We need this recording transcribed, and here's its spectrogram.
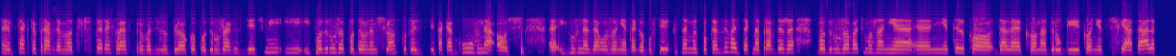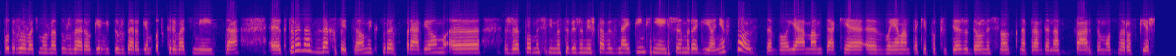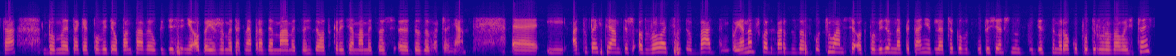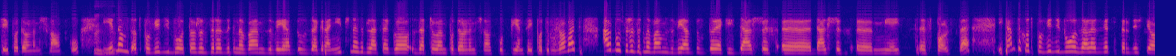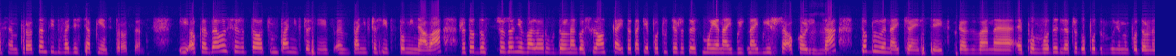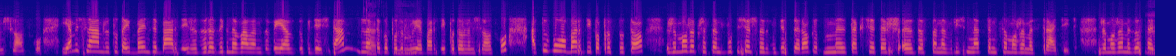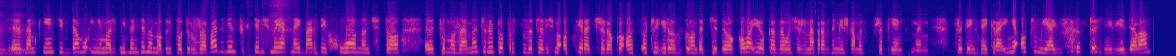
E, tak, to prawda. My od czterech lat prowadzimy blog o podróżach z dziećmi i, i podróże po Dolnym Śląsku to jest taka główna oś e, i główne założenie tego, bo chcemy pokazywać tak naprawdę, że podróżować można nie, e, nie tylko daleko na drugi koniec świata, ale podróżować można tuż za rogiem i tuż za rogiem odkrywać miejsca, które nas zachwycą i które sprawią, że pomyślimy sobie, że mieszkamy w najpiękniejszym regionie w Polsce, bo ja mam takie, bo ja mam takie poczucie, że Dolny Śląsk naprawdę nas bardzo mocno rozpieszcza, bo my tak tak jak powiedział pan Paweł, gdzie się nie obejrzymy, tak naprawdę mamy coś do odkrycia, mamy coś e, do zobaczenia. E, I, a tutaj chciałam też odwołać się do badań, bo ja na przykład bardzo zaskoczyłam się odpowiedzią na pytanie, dlaczego w 2020 roku podróżowałeś częściej po Dolnym Śląsku. Mhm. I jedną z odpowiedzi było to, że zrezygnowałem z wyjazdów zagranicznych, dlatego zacząłem po Dolnym Śląsku więcej podróżować, albo zrezygnowałem z wyjazdów do jakichś dalszych, e, dalszych miejsc w Polsce. I tam tych odpowiedzi było zaledwie 48% i 25%. I okazało się, że to, o czym pani wcześniej, pani wcześniej wspominała, że to dostrzeżenie walorów Dolnego Śląska i to takie poczucie, że to jest moja najbliższa okolica, mhm. to były najczęściej wskazywane e, powody, dlaczego podróżujemy po Dolnym Śląsku. Ja myślałam, że tutaj będzie bardziej, że zrezygnowałem z wyjazdu gdzieś tam, dlatego tak. podróżuję mhm. bardziej po Dolnym Śląsku, a tu było bardziej po prostu to, że może przez ten 2020 rok my tak się też e, zastanowiliśmy nad tym, co możemy stracić, że możemy zostać e, mhm. zamknięci w domu i nie, nie będziemy mogli podróżować, więc chcieliśmy jak najbardziej chłonąć to, co możemy, czyli po prostu zaczęliśmy otwierać szeroko oczy i rozglądać się dookoła i okazało się, że naprawdę mieszkamy w przepięknym, w przepięknej krainie, o czym ja już wcześniej wiedziałam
